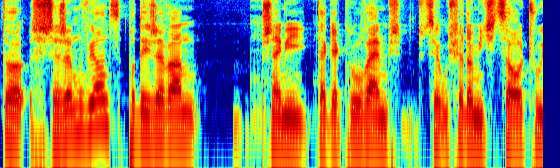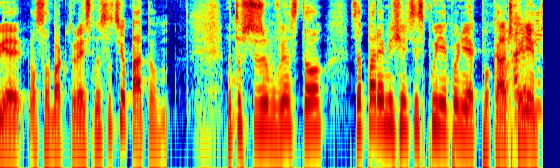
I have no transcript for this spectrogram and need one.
to szczerze mówiąc, podejrzewam, przynajmniej tak jak próbowałem sobie uświadomić, co czuje osoba, która jest no, socjopatą. No to szczerze mówiąc, to za parę miesięcy spłynie po niej jak po kaczkę, Ale nie wiem,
